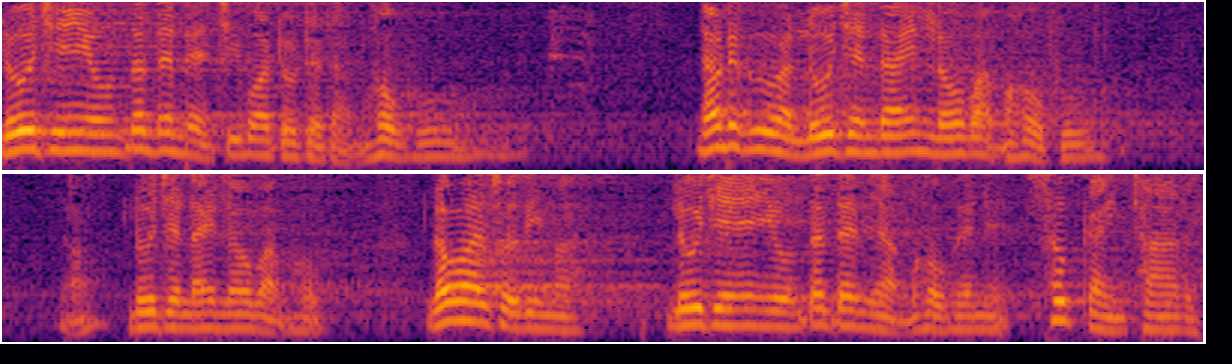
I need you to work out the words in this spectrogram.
လူချင်းယုံတက်တက်နဲ့ကြီးပွားတိုးတက်တာမဟုတ်ဘူးနောက်တစ်ခုကလူချင်းတိုင်းလောဘမဟုတ်ဘူးနော်လူချင်းတိုင်းလောဘမဟုတ်လောဘဆိုဒီမှာလူချင်းယုံတက်တက်မြမဟုတ်ဘဲနဲ့ဆုပ်ကင်ထားတယ်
